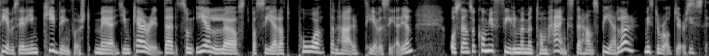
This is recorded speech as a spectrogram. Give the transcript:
tv-serien Kidding först med Jim Carrey där, som är löst baserat på den här tv-serien. Och sen så kom ju filmen med Tom Hanks där han spelar Mr Rogers. Just det.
